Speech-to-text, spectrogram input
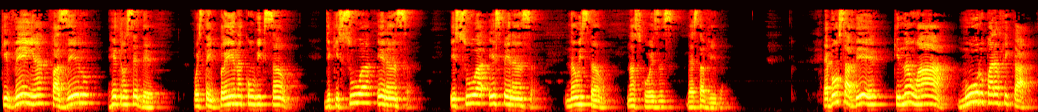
que venha fazê-lo retroceder, pois tem plena convicção de que sua herança e sua esperança não estão nas coisas desta vida. É bom saber que não há muro para ficar.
